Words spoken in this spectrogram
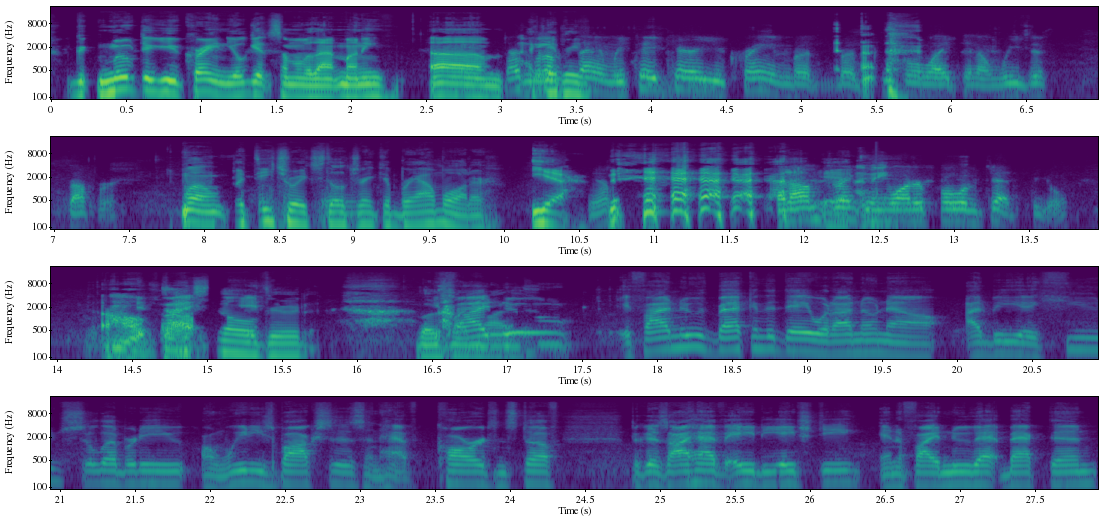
move to Ukraine, you'll get some of that money. Um, That's what I'm agree. saying. We take care of Ukraine, but but people like you know we just suffer. Well, But Detroit's still drinking brown water. yeah. And I'm Yeah, drinking I mean- water full of jet fuel. oh, If I- Still, if- dude. If I mind. knew if I knew back in the day what I know now, I'd be a huge celebrity on Wheaties boxes and have cards and stuff because I have ADHD. And if I knew that back then,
